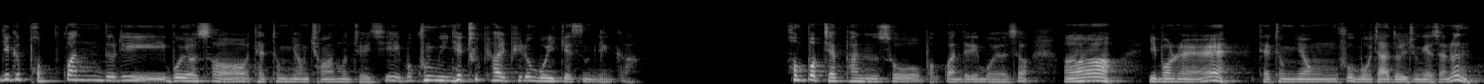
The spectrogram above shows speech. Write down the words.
이제 그 법관들이 모여서 대통령 정하면 되지, 뭐 국민이 투표할 필요 뭐 있겠습니까? 헌법재판소 법관들이 모여서, 아, 이번에 대통령 후보자들 중에서는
